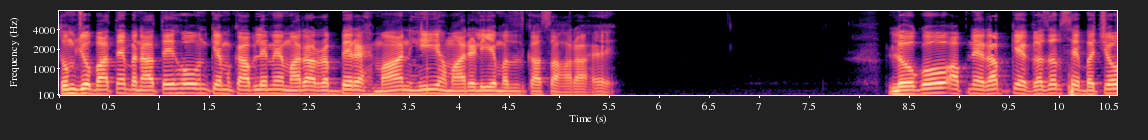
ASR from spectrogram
तुम जो बातें बनाते हो, उनके मुकाबले में हमारा रब रहमान ही हमारे लिए मदद का सहारा है। लोगों, अपने रब के गज़ब से बचो।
